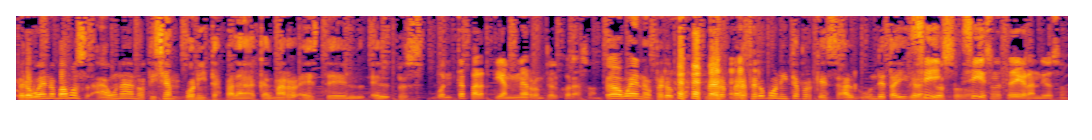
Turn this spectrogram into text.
Pero bueno, vamos a una noticia bonita para calmar este el, el, pues Bonita para ti, a mí me rompió el corazón. no, bueno, pero me, me refiero bonita porque es algo, un detalle grandioso. Sí, sí, es un detalle grandioso.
